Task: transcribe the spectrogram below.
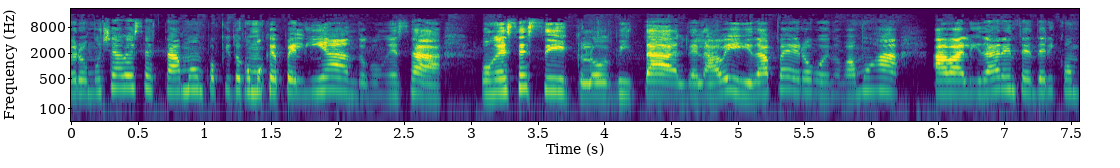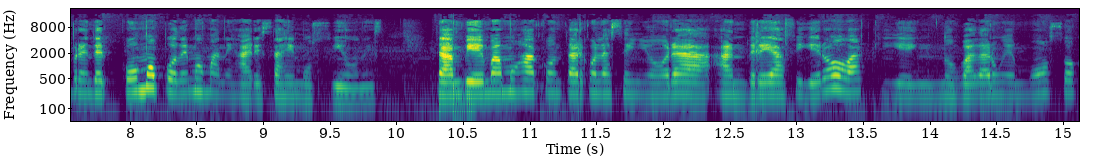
pero muchas veces estamos un poquito como que peleando con esa con ese ciclo vital de la vida, pero bueno, vamos a, a validar, entender y comprender cómo podemos manejar esas emociones. También vamos a contar con la señora Andrea Figueroa, quien nos va a dar un hermoso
